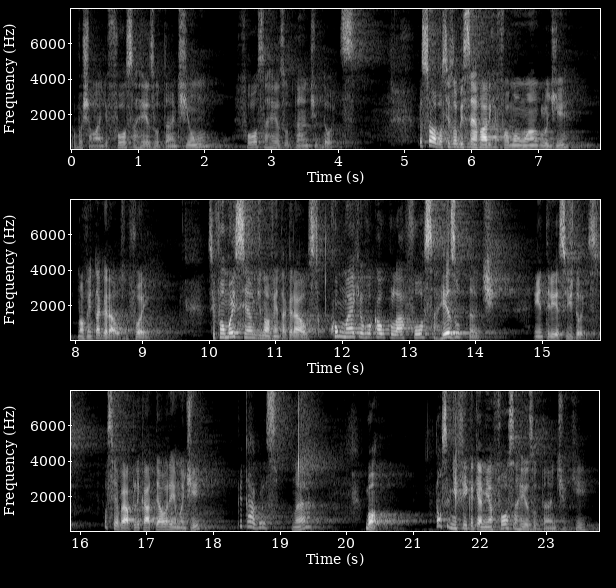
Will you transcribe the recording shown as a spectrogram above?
Eu vou chamar de força resultante 1, força resultante 2. Pessoal, vocês observaram que formou um ângulo de 90 graus, não foi? Se formou esse ângulo de 90 graus, como é que eu vou calcular a força resultante entre esses dois? Você vai aplicar a teorema de Pitágoras, né? Bom, então significa que a minha força resultante aqui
